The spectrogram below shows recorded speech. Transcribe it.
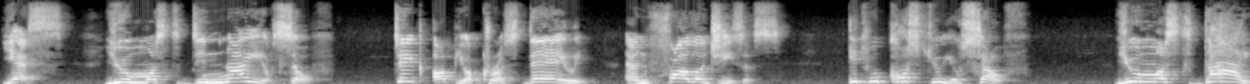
Yes, you must deny yourself. Take up your cross daily and follow Jesus. It will cost you yourself. You must die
